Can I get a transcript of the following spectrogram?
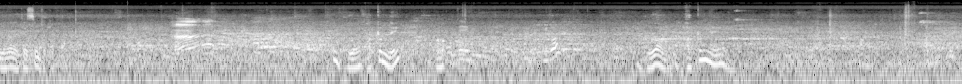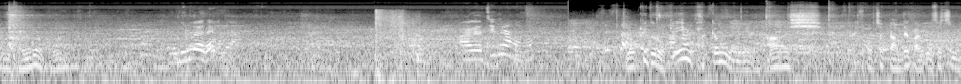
이번에 됐으면 좋겠다 어, 뭐야 바뀌었네? 어? 뭐야? 바뀌었네. 이거 된 거야 뭐야 뭐 눌러야 돼? 아 그냥 찍으려나 봐. 럭키드로 게임이 바뀌었네. 아씨. 어차피 안 될 거 알고 있었지만.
